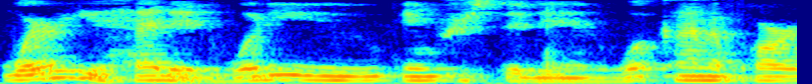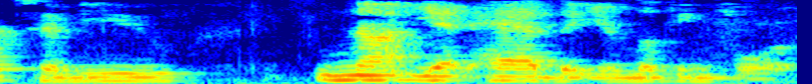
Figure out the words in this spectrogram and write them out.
Where are you headed? What are you interested in? What kind of parts have you not yet had that you're looking for?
